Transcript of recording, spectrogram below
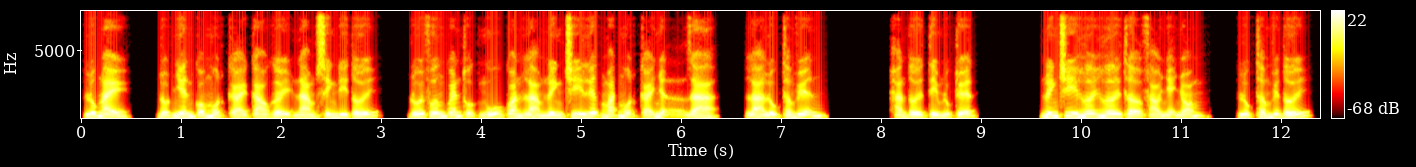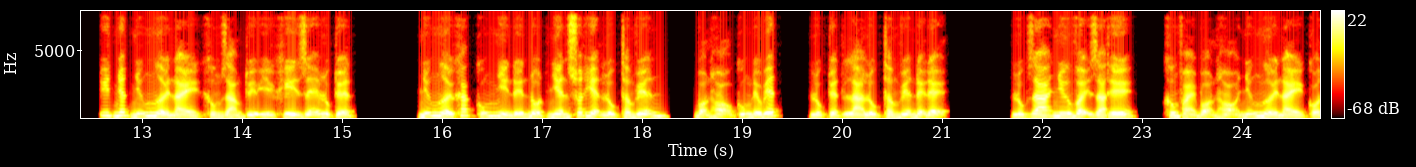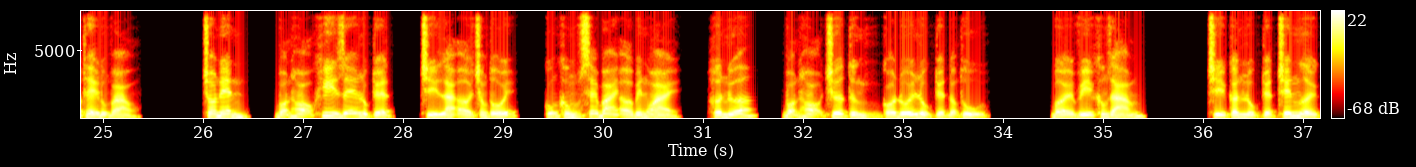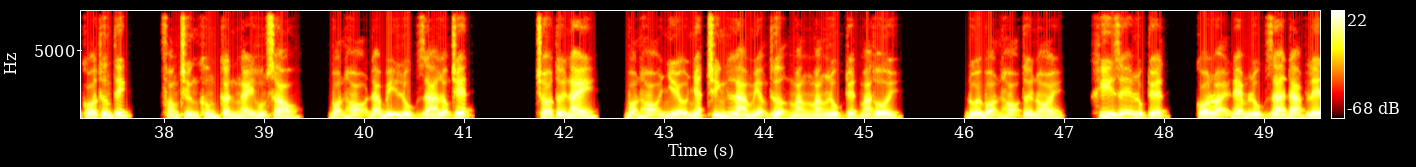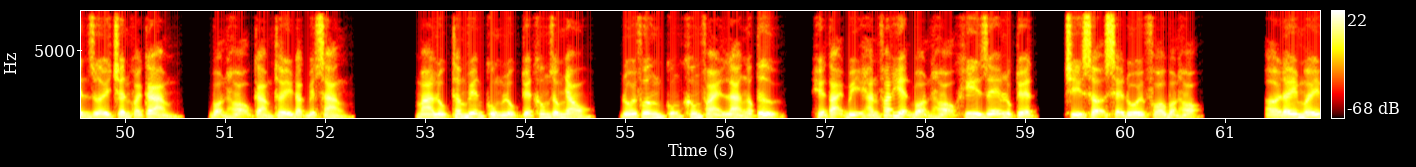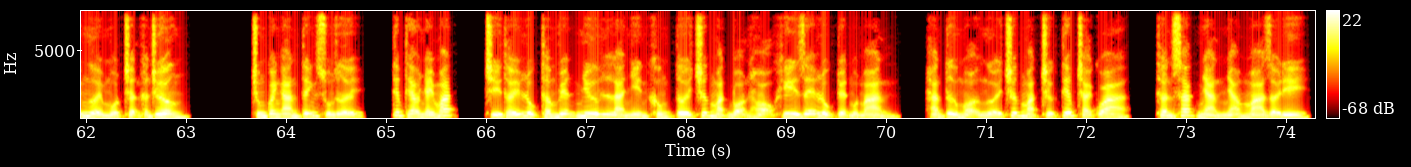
lúc này, đột nhiên có một cái cao gầy nam sinh đi tới, đối phương quen thuộc ngũ quan làm Ninh Chi liếc mắt một cái nhận ra, là Lục Thâm Viễn. Hắn tới tìm Lục Tuyệt. Ninh Chi hơi hơi thở phào nhẹ nhõm, Lục Thâm Viễn tới, ít nhất những người này không dám tùy ý khi dễ Lục Tuyệt. Những người khác cũng nhìn đến đột nhiên xuất hiện Lục Thâm Viễn, bọn họ cũng đều biết, Lục Tuyệt là Lục Thâm Viễn đệ đệ. Lục ra như vậy ra thế, không phải bọn họ những người này có thể đụng vào. Cho nên, bọn họ khi dễ Lục Tuyệt, chỉ là ở trong tối, cũng không sẽ bại ở bên ngoài, hơn nữa, bọn họ chưa từng có đối Lục Tuyệt động thủ. Bởi vì không dám. Chỉ cần Lục Tuyệt trên người có thương tích, phỏng chừng không cần ngày hôm sau, bọn họ đã bị Lục ra lộng chết. Cho tới nay, bọn họ nhiều nhất chính là miệng thượng mắng mắng Lục Tuyệt mà thôi. Đối bọn họ tới nói, khi dễ Lục Tuyệt, có loại đem Lục ra đạp lên dưới chân khoái cảm, bọn họ cảm thấy đặc biệt sảng. Mà Lục Thâm Viễn cùng Lục Tuyệt không giống nhau, đối phương cũng không phải là ngốc tử, hiện tại bị hắn phát hiện bọn họ khi dễ Lục Tuyệt, chỉ sợ sẽ đối phó bọn họ. Ở đây mấy người một trận khẩn trương. Trung quanh an tĩnh xuống dưới, tiếp theo nháy mắt, chỉ thấy Lục Thâm Viễn như là nhìn không tới trước mặt bọn họ khi dễ Lục Tuyệt một màn, hắn từ mọi người trước mặt trực tiếp trải qua, thần sắc nhàn nhã mà rời đi.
